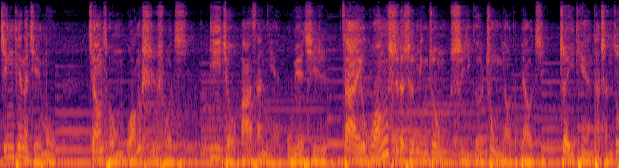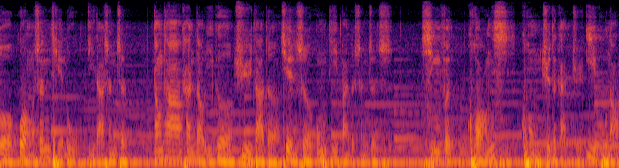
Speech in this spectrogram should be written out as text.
今天的节目将从王石说起。一九八三年五月七日，在王石的生命中是一个重要的标记。这一天，他乘坐广深铁路抵达深圳。当他看到一个巨大的建设工地般的深圳时，兴奋、狂喜、恐惧的感觉一股脑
